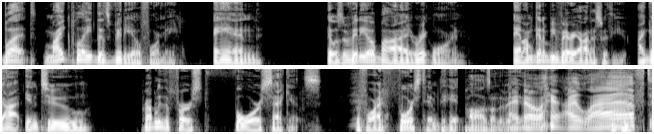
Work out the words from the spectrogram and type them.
But Mike played this video for me, and it was a video by Rick Warren. And I'm going to be very honest with you. I got into probably the first four seconds before I forced him to hit pause on the video. I know. I laughed.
